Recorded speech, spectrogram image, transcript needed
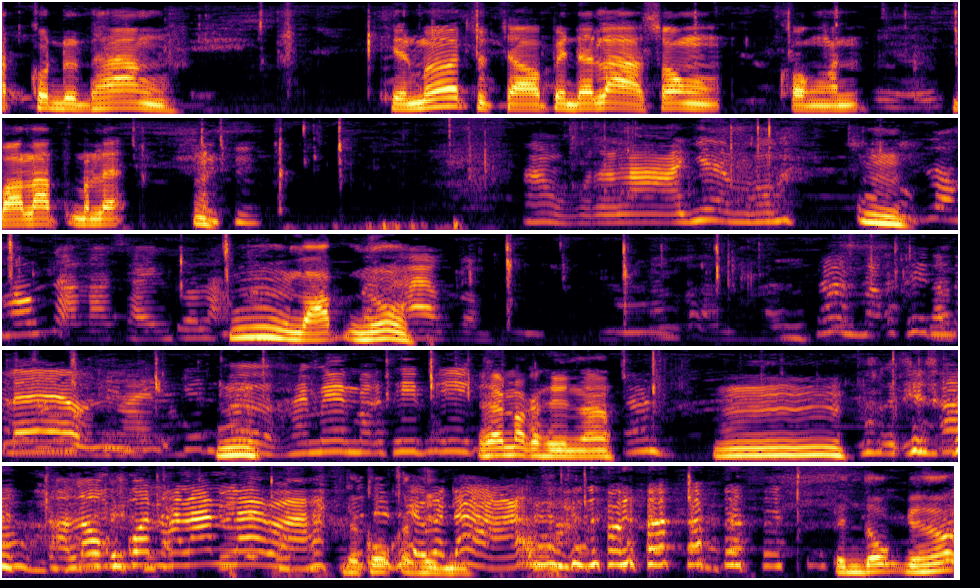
ัดคนเดินทาง เขียนเมื่อจุดเจ้าเป็นดาราซ่องของอันบารัดมันแหละอ้าวละลายเนี่ยมอง อืมเราห้องจะนาใช้ตัวละอืมรัดเนาะรับแล้วไงเออให้แม่นมากระทิบอีกใช้มากระทินนะอืมเอาลงบนทานั่นแล้วว่ะแล้วก็กระทินเป็นดกอยู่เนาะ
